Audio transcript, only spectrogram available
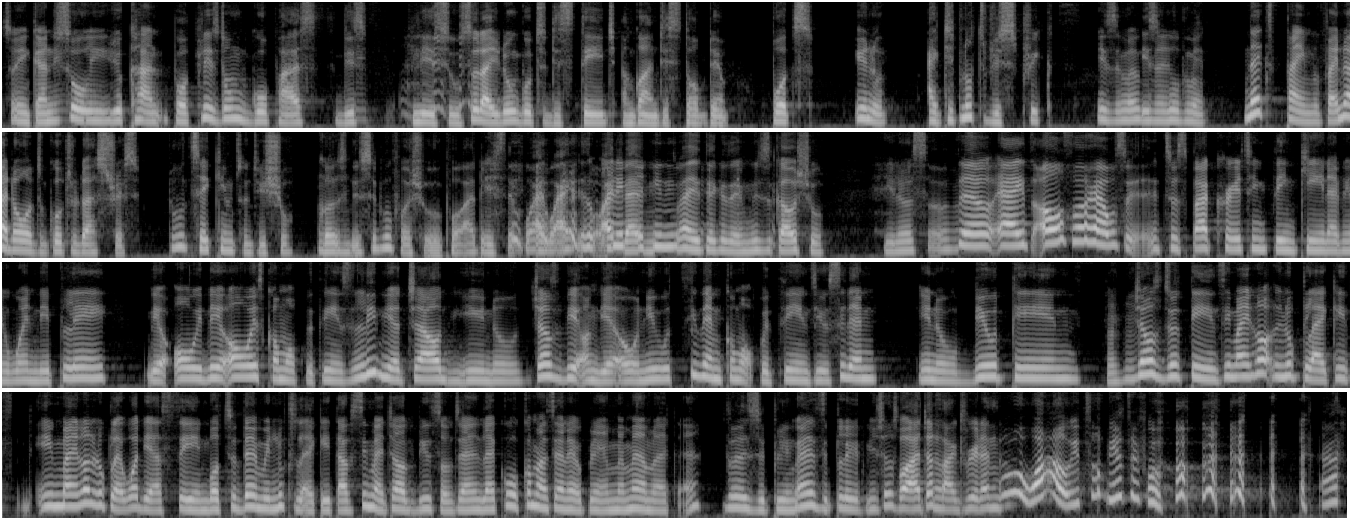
so you can So you can, but please don't go past this place so- so that you don't go to the stage and go and disturb them. But you know, I did not restrict is his movement. Next time, if I know I don't want to go through that stress, don't take him to the show because it's simple for show. For I say, why, why, why did I, why did I take it to a musical show? You know, so So uh, it also helps to spark creative thinking. I mean, when they play, they always they always come up with things. Leave your child, you know, just be on their own. You would see them come up with things. You see them, you know, build things. Just do things. It might not look like it. It might not look like what they are saying, but to them it looks like it. I've seen my child build something and like, oh, come and see an airplane. And my mom, I'm like, eh? Where is the plane? Where is the plane? You just, but I just like agreed and oh wow, it's so beautiful.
